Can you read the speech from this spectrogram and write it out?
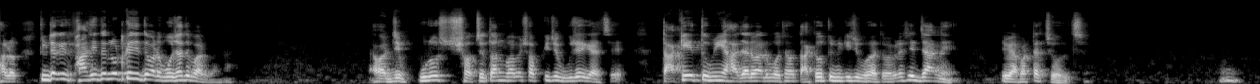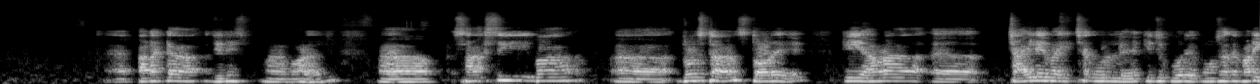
ভালো। তুমি তাকে ফাঁসিতে লটকে দিতে পারো, বোঝাতে পারবে না। আবার যে পুরো সচেতনভাবে সবকিছু বুঝে গেছে, তাকে তুমি হাজারবার বোঝাও, তাকেও তুমি কিছু বোঝাতে পারবে না, সে জানে এই ব্যাপারটা চলছে। আর একটা জিনিস মহারাজ সাক্ষী বা স্তরে কি আমরা চাইলে বা ইচ্ছা করলে কিছু করে পৌঁছাতে পারি?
